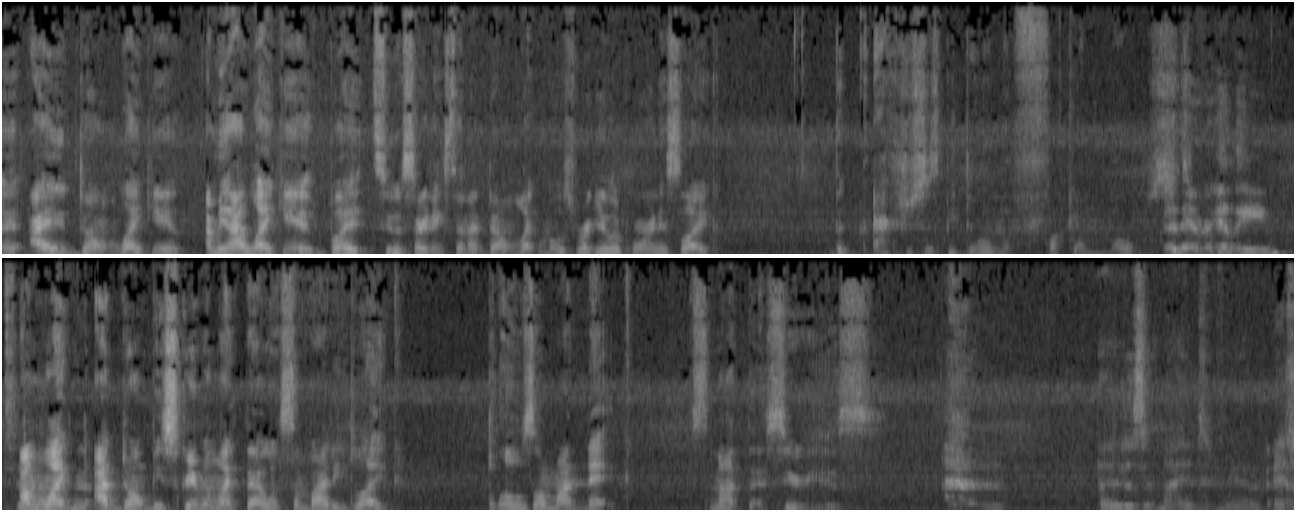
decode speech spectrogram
I- I don't like it. I mean, I like it, but to a certain extent, I don't like most regular porn. It's like the actresses be doing the fucking most. They really. do. I'm like, I don't be screaming like that when somebody like blows on my neck. It's not that serious. It just reminded me of It's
